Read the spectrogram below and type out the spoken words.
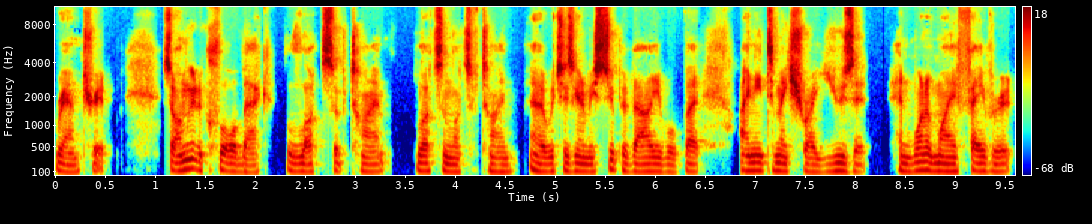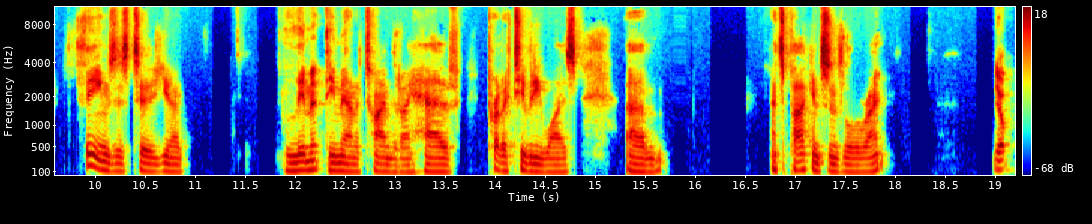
round trip. So I'm going to claw back lots of time, lots and lots of time, uh, which is going to be super valuable. But I need to make sure I use it. And one of my favorite things is to, you know, limit the amount of time that I have productivity wise. Um, that's Parkinson's law, right? Yep.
